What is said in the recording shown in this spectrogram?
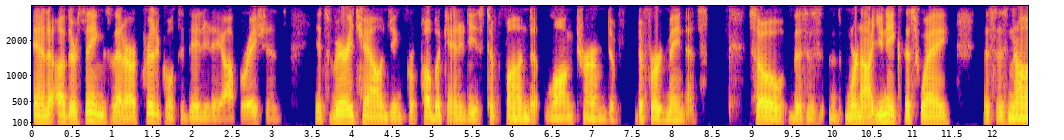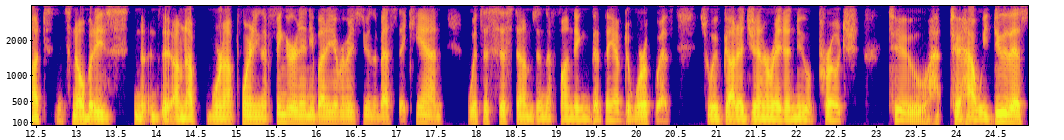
and other things that are critical to day to day operations. It's very challenging for public entities to fund long term de- deferred maintenance. So this is we're not unique this way. This is not, it's nobody's, I'm not, we're not pointing the finger at anybody. Everybody's doing the best they can with the systems and the funding that they have to work with. So we've got to generate a new approach to, to how we do this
